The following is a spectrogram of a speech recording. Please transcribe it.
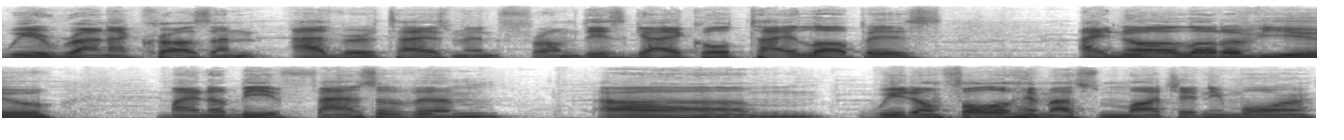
we ran across an advertisement from this guy called Tai Lopez. I know a lot of you might not be fans of him. Um, we don't follow him as much anymore,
